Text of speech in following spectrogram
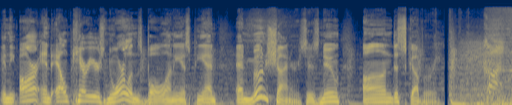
in the R and L Carriers New Orleans Bowl on ESPN, and Moonshiners is new on Discovery. Cut.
